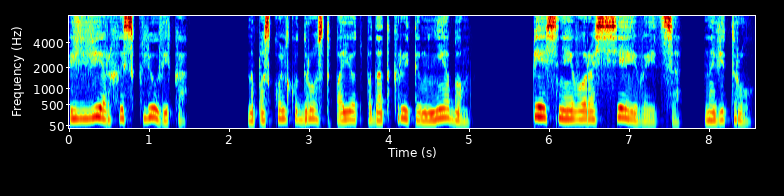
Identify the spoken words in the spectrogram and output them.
вверх из клювика, Но поскольку дрозд поет под открытым небом, песня его рассеивается на ветру.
